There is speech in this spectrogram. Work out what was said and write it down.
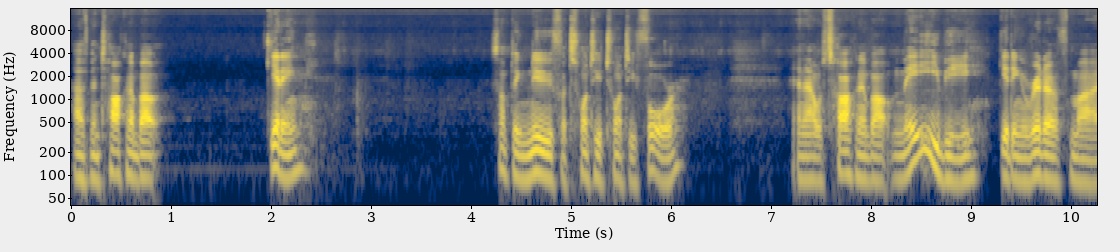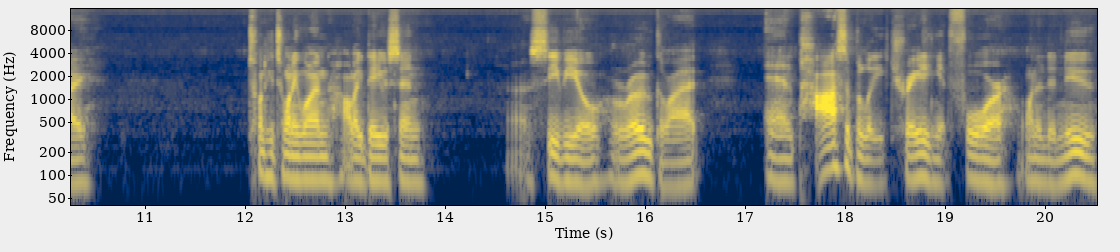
I've been talking about getting something new for 2024. And I was talking about maybe getting rid of my 2021 Harley Davidson uh, CVO Road Glide and possibly trading it for one of the new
